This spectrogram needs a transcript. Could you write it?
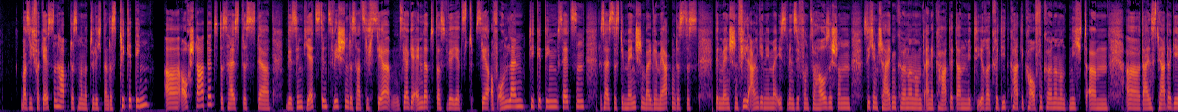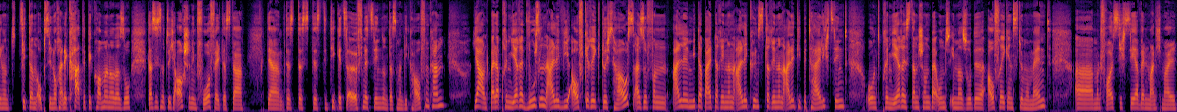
was ich vergessen habe, dass man natürlich dann das Ticketing äh, auch startet. Das heißt, dass der, wir sind jetzt inzwischen, das hat sich sehr, sehr geändert, dass wir jetzt sehr auf Online-Ticketing setzen. Das heißt, dass die Menschen, weil wir merken, dass das den Menschen viel angenehmer ist, wenn sie von zu Hause schon sich entscheiden können und eine Karte dann mit ihrer Kreditkarte kaufen können und nicht ähm, äh, da ins Theater gehen und zittern, ob sie noch eine Karte bekommen oder so. Das ist natürlich auch schon im Vorfeld, dass da der, dass, dass, dass die Tickets eröffnet sind und dass man die kaufen kann. Ja, und bei der Premiere wuseln alle wie aufgeregt durchs Haus, also von alle Mitarbeiterinnen, alle Künstlerinnen, alle, die beteiligt sind. Und Premiere ist dann schon bei uns immer so der aufregendste Moment. Äh, man freut sich sehr, wenn manchmal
